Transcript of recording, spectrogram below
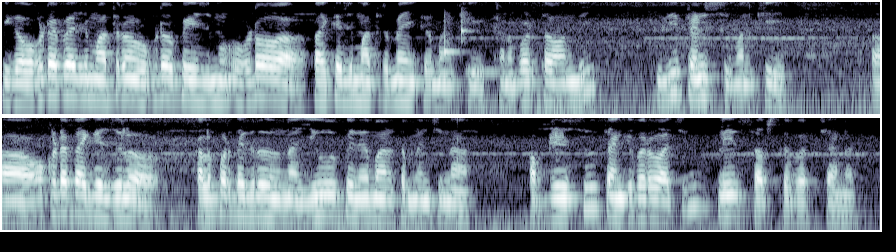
ఇక ఒకటో పేజీ మాత్రం ఒకటో పేజ్ ఒకటో ప్యాకేజీ మాత్రమే ఇక్కడ మనకి కనబడుతూ ఉంది. ఇది ఫ్రెండ్స్ మనకి ఒకటో ప్యాకేజీలో కలపర్ దగ్గర ఉన్న యూపీ నిర్మాణం సంబంధించిన updates. Thank you for watching. Please subscribe our channel.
